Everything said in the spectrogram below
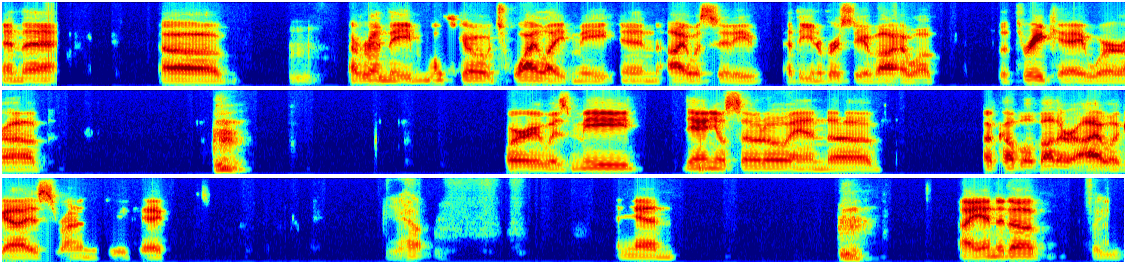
and then uh, hmm. I ran the Musco Twilight meet in Iowa City at the University of Iowa, the 3K, where uh, where it was me, Daniel Soto, and uh, a couple of other Iowa guys running the 3K. Yep. And I ended up. So you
